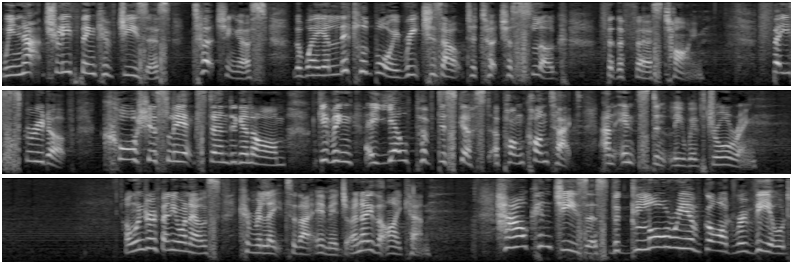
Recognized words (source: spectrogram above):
we naturally think of Jesus touching us the way a little boy reaches out to touch a slug for the first time. Face screwed up, cautiously extending an arm, giving a yelp of disgust upon contact, and instantly withdrawing. I wonder if anyone else can relate to that image. I know that I can. How can Jesus, the glory of God revealed,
